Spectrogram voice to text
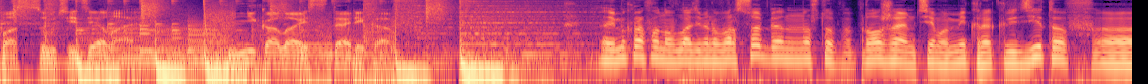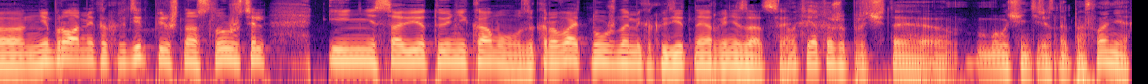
По сути дела, Николай Стариков. И микрофон у Владимира Варсобин. Ну что, продолжаем тему микрокредитов. Э, не брал микрокредит, пишет наш слушатель, и не советую никому. Закрывать нужно микрокредитные организации. Вот я тоже прочитаю э, очень интересное послание.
